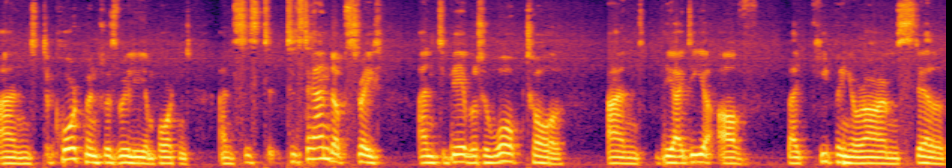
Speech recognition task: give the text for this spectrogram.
and deportment was really important, and to stand up straight and to be able to walk tall, and the idea of like keeping your arms still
